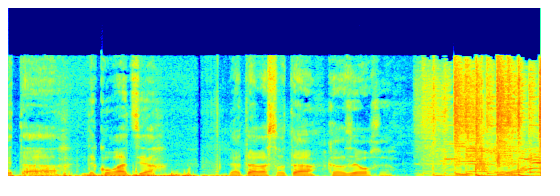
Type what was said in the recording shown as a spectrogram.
את הדקורציה לאתר הסרטה כזה או אחר.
